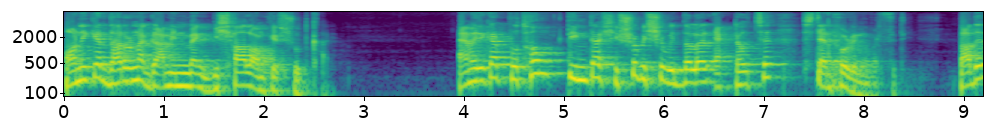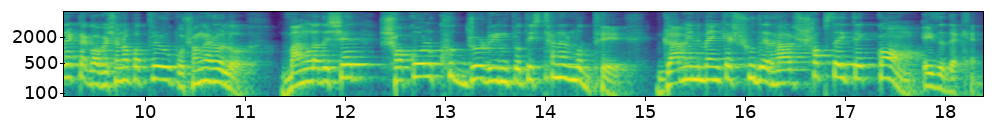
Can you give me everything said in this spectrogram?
অনেকের ধারণা গ্রামীণ ব্যাংক বিশাল অঙ্কের সুদ খায়। আমেরিকার প্রথম তিনটা শীর্ষ বিশ্ববিদ্যালয়ের একটা হচ্ছে স্ট্যানফোর্ড ইউনিভার্সিটি। তাদের একটা গবেষণাপত্রের উপসংহার হলো, বাংলাদেশের সকল ক্ষুদ্র ঋণ প্রতিষ্ঠানের মধ্যে গ্রামীণ ব্যাংকের সুদের হার সবচাইতে কম। এই যে দেখেন।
